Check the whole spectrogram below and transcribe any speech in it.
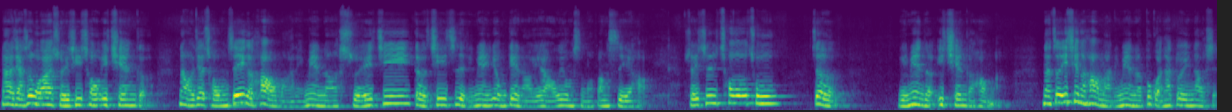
那假设我要随机抽一千个，那我就从这个号码里面呢，随机的机制里面，用电脑也好，用什么方式也好。随之抽出这里面的一千个号码，那这一千个号码里面呢，不管它对应到谁，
